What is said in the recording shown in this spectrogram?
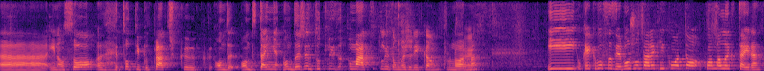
Uh, e não só, uh, todo tipo de pratos que, que, onde, onde, tenha, onde a gente utiliza tomate, utiliza um manjericão, por norma. E o que é que eu vou fazer? Vou juntar aqui com a, com a malacteira,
